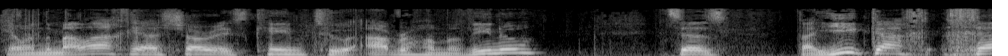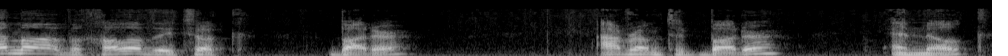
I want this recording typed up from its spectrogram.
that when the Malachi Ashares came to Avraham Avinu, it says, Vayikach chema v'chalav, they took butter. Avraham took butter and milk.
